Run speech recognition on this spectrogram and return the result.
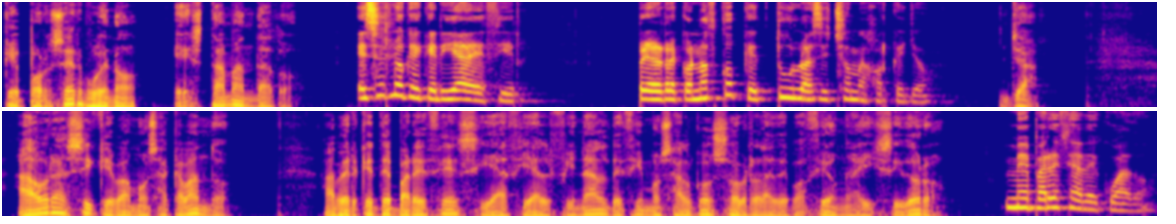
que por ser bueno está mandado. Eso es lo que quería decir. Pero reconozco que tú lo has dicho mejor que yo. Ya. Ahora sí que vamos acabando. A ver qué te parece si hacia el final decimos algo sobre la devoción a Isidoro. Me parece adecuado.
